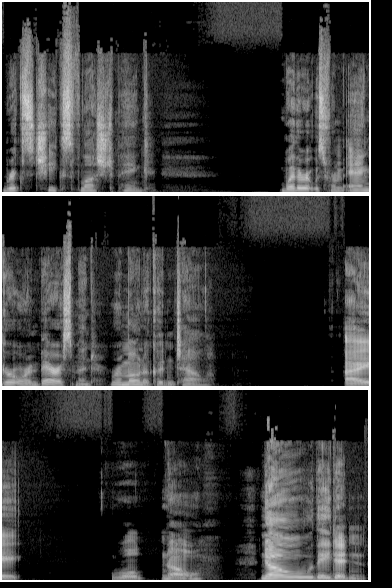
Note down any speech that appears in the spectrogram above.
Rick's cheeks flushed pink. Whether it was from anger or embarrassment, Ramona couldn't tell. I. Well, no. No, they didn't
